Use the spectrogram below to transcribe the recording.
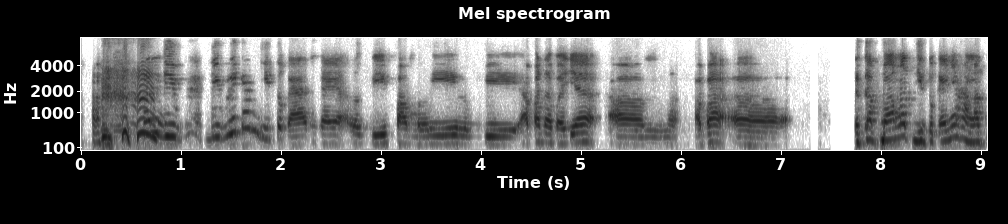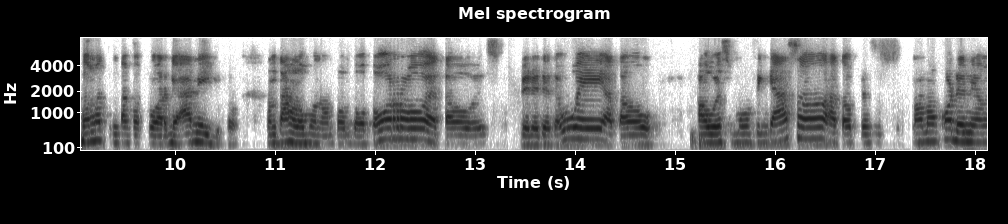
kan di Ghibli kan gitu kan kayak lebih family, lebih apa namanya um, apa uh, dekat banget gitu kayaknya hangat banget tentang kekeluargaannya gitu. Entah lo mau nonton Totoro atau Spirited Away atau Howl's Moving Castle atau Princess Mononoke dan yang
